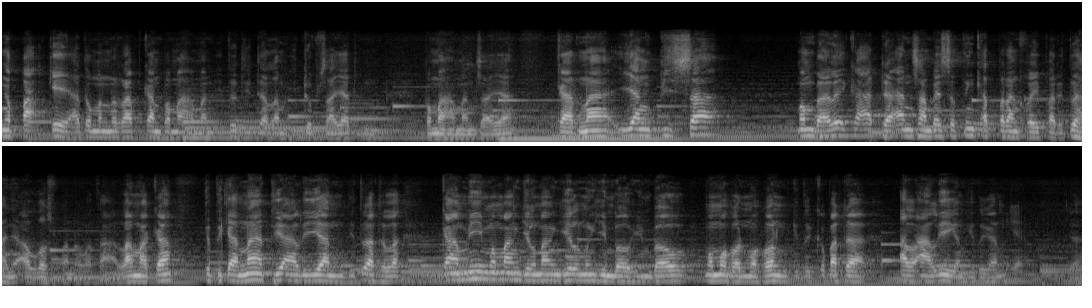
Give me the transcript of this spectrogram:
ngepake atau menerapkan pemahaman itu di dalam hidup saya dan pemahaman saya karena yang bisa membalik keadaan sampai setingkat perang Khaybar itu hanya Allah Subhanahu wa taala. Maka ketika nadi alian itu adalah kami memanggil-manggil, menghimbau-himbau, memohon-mohon gitu kepada Al-Ali kan gitu kan. Ya. Ya.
